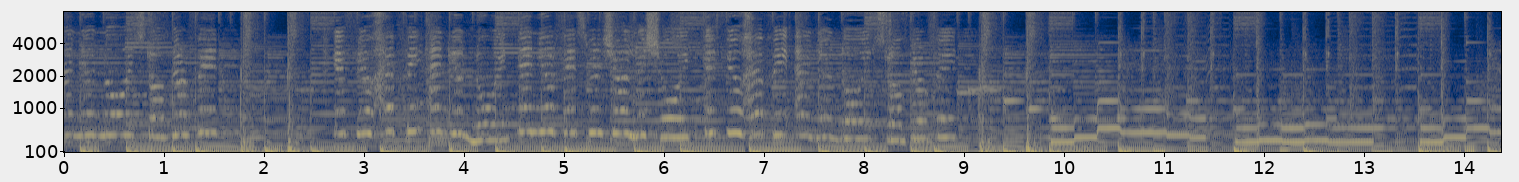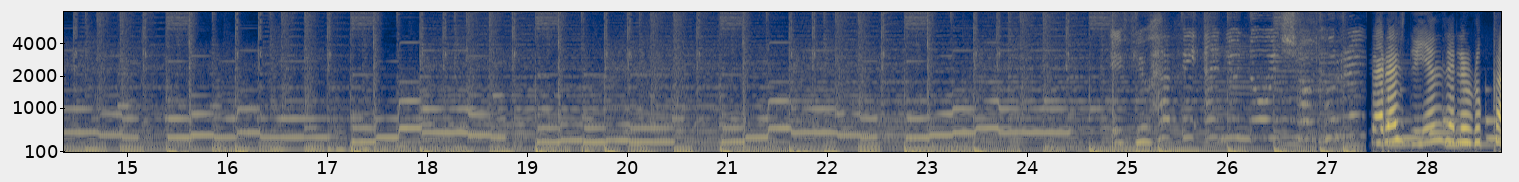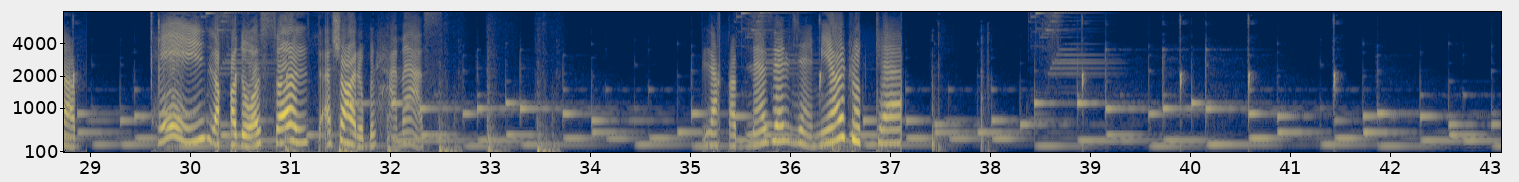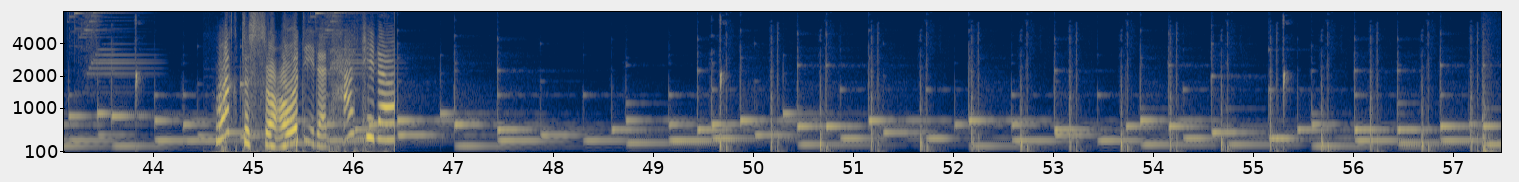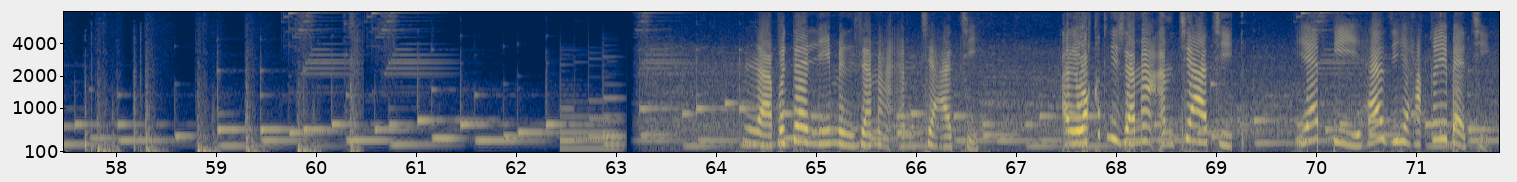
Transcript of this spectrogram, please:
رجدي ينزل الركاب هي لقد وصلت أشعر بالحماس. لقد نزل جميع الركاب. وقت الصعود إلى الحافلة. لابد لي من جمع أمتعتي. الوقت لجمع أمتعتي. يبي هذه حقيبتي.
